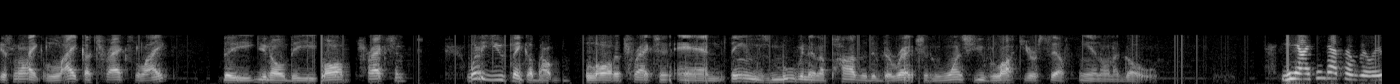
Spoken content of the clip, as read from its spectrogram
It's like like attracts like, the you know the law of attraction. What do you think about the law of attraction and things moving in a positive direction once you've locked yourself in on a goal? You know, I think that's a really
